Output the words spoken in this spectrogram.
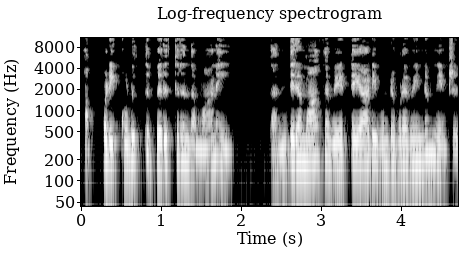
அப்படி கொடுத்து பெருத்திருந்த மானை தந்திரமாக வேட்டையாடி உண்டுவிட வேண்டும் என்று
